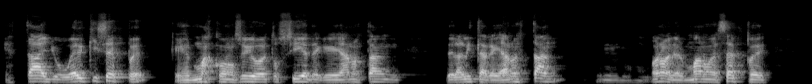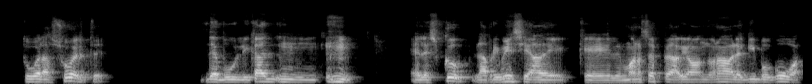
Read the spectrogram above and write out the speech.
Está Joel Quisespe, que es el más conocido de estos siete que ya no están de la lista, que ya no están, bueno, el hermano de Césped, tuve la suerte de publicar mm, el scoop, la primicia de que el hermano Césped había abandonado el equipo Cuba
